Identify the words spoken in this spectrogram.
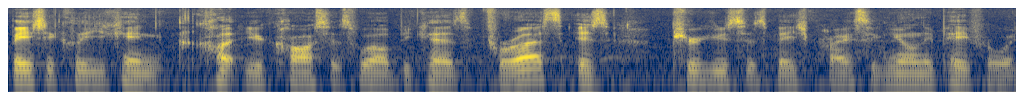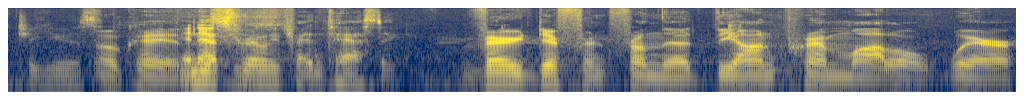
basically you can cut your costs as well, because for us, it's pure usage-based pricing, you only pay for what you use. Okay. And, and that's really fantastic. Very different from the, the on-prem model where,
